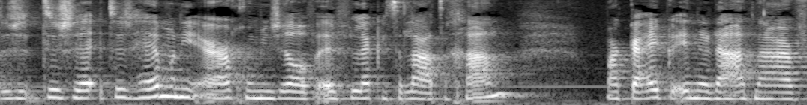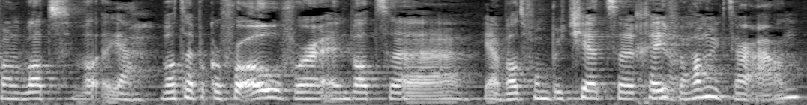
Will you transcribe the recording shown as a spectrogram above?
dus het, is, het is helemaal niet erg om jezelf even lekker te laten gaan. Maar kijken inderdaad naar van wat, wat, ja, wat heb ik ervoor over en wat, uh, ja, wat voor budget uh, geven, hang ik daaraan.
